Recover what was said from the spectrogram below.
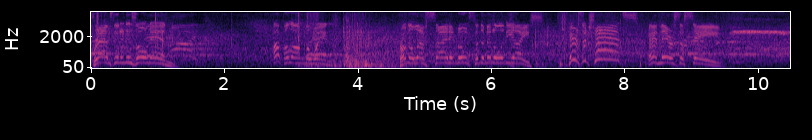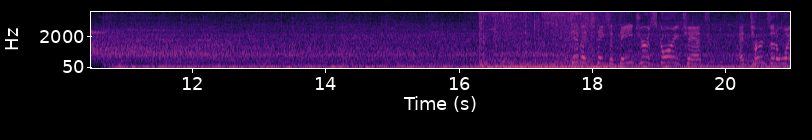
Grabs it in his own end. Up along the wing. From the left side, it moves to the middle of the ice. Here's a chance! And there's the save. Tibbets takes a dangerous scoring chance and turns it away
